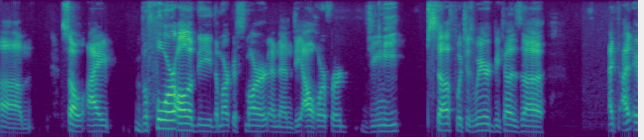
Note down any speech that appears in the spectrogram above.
Um, so I before all of the the Marcus Smart and then the Al Horford genie stuff, which is weird because uh, I, I,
